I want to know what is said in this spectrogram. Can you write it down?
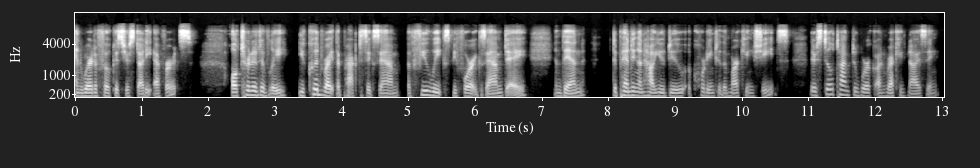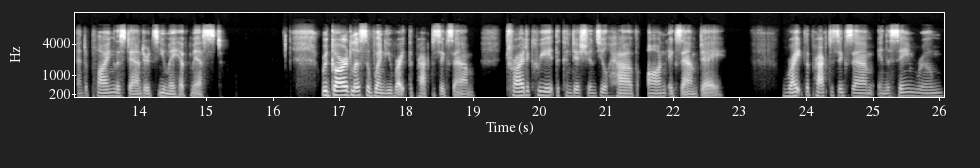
and where to focus your study efforts Alternatively, you could write the practice exam a few weeks before exam day, and then, depending on how you do according to the marking sheets, there's still time to work on recognizing and applying the standards you may have missed. Regardless of when you write the practice exam, try to create the conditions you'll have on exam day. Write the practice exam in the same room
